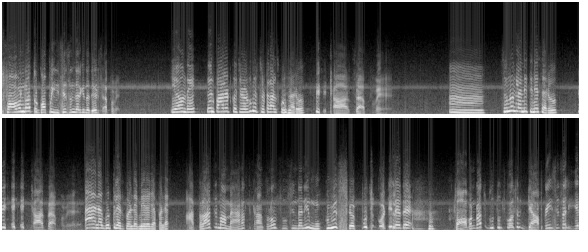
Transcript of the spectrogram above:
శోభన్ రాత్రి గొప్ప సీజన్ జరిగింది దేడు చెప్పవే ఏముంది? నేను పాలెట్టుకొచ్చినప్పుడు మీరు చుట్టకాల్చుకుంటున్నారు చెప్పవే సున్నుండ్లన్నీ తినేశారు. ఆ, నాకు గుర్తులేదు పండి మీరే చెప్పండి. అర్ధరాత్రి మా మేనత్ కాంతలో చూసిందని ముక్కు మీద చెప్పుచ్చు కొట్టిలేదే. శోభన్ రాత్రి గుర్తుంచుకోవాల్సిన జ్ఞాపకం ఈ సీసాలు ఏ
